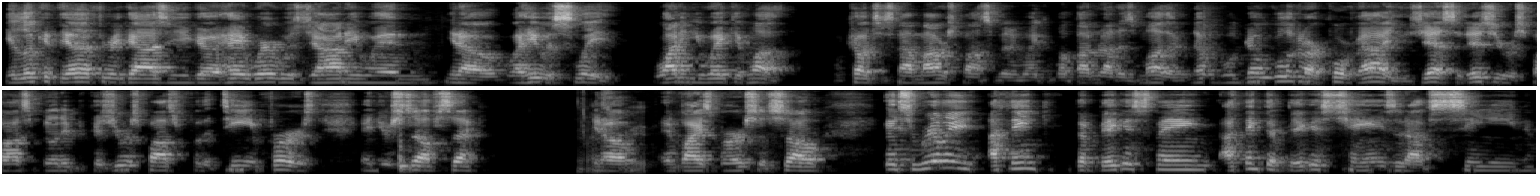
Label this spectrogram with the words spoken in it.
you look at the other three guys and you go, hey, where was Johnny when, you know, when he was asleep? Why didn't you wake him up? Well, coach, it's not my responsibility to wake him up. I'm not his mother. No, we'll go look at our core values. Yes, it is your responsibility because you're responsible for the team first and yourself second, you know, great. and vice versa. So it's really, I think the biggest thing, I think the biggest change that I've seen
